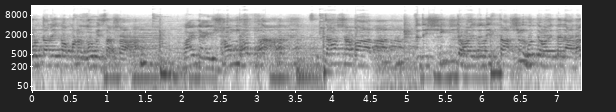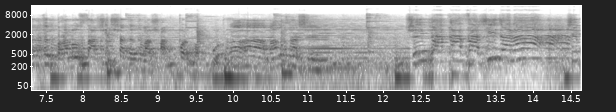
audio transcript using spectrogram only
ওর দ্বারাই কখনো জমি চাষা হয় নাই। সম্ভব না। চাষাবাদ যদি শিখতে হয় যদি চাষি হতে হয় তাহলে আর একজন ভালো চাষির সাথে তোমার সম্পর্ক। ভালো চাষি। সেই পাকা চাষি যারা সেই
